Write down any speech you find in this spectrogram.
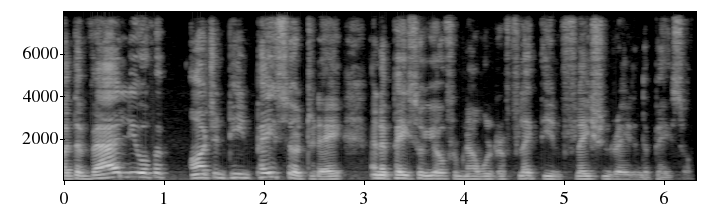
But the value of an Argentine peso today and a peso a year from now will reflect the inflation rate in the peso.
